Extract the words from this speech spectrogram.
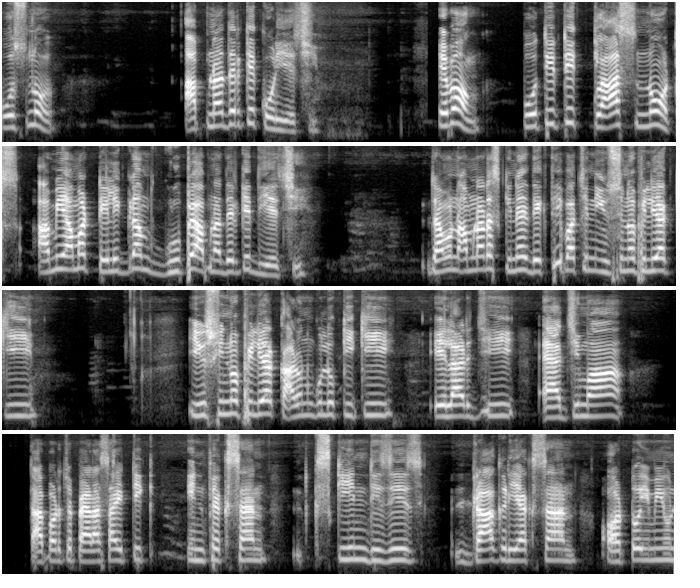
প্রশ্ন আপনাদেরকে করিয়েছি এবং প্রতিটি ক্লাস নোটস আমি আমার টেলিগ্রাম গ্রুপে আপনাদেরকে দিয়েছি। যেমন আপনারা স্ক্রিনে দেখতেই পাচ্ছেন ইউসিনোফিলিয়া কী ইউসিনোফিলিয়ার কারণগুলো কী কী অ্যালার্জি অ্যাজমা তারপর হচ্ছে parasitic infection skin disease drug reaction autoimmune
